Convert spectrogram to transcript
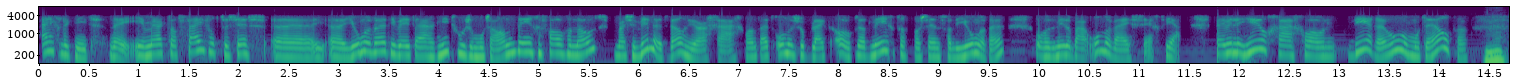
Eigenlijk niet. Nee, je merkt dat vijf op de zes uh, uh, jongeren die weten eigenlijk niet hoe ze moeten handelen in geval van nood. Maar ze willen het wel heel erg graag. Want uit onderzoek blijkt ook dat 90% van de jongeren op het middelbaar onderwijs zegt: ja, wij willen heel graag gewoon leren hoe we moeten helpen. Ja.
